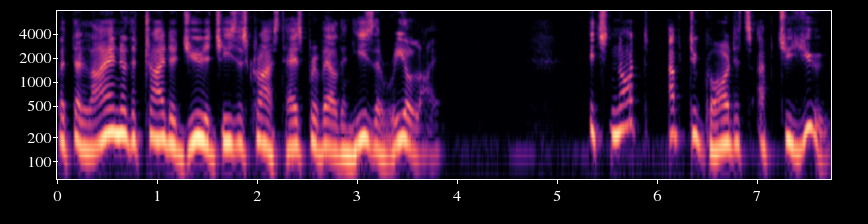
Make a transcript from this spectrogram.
But the lion of the tribe of Judah, Jesus Christ, has prevailed, and he's the real lion. It's not up to God, it's up to you.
